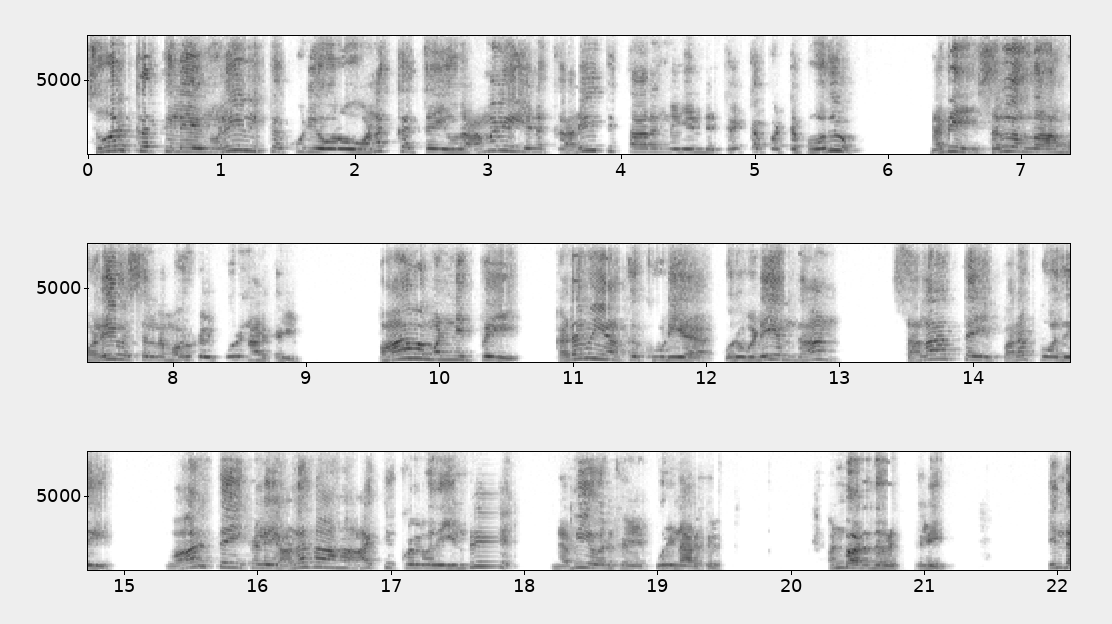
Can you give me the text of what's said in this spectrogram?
சுவர்க்கத்திலே நுழைவிக்கக்கூடிய ஒரு வணக்கத்தை ஒரு அமலை எனக்கு அறிவித்து தாருங்கள் என்று கேட்கப்பட்ட போது நபி ஸல்லல்லாஹு அலைஹி செல்லும் அவர்கள் கூறினார்கள் பாவ மன்னிப்பை கடமையாக்கக்கூடிய ஒரு விடயம்தான் சலாத்தை பரப்புவது வார்த்தைகளை அழகாக ஆக்கிக் கொள்வது என்று நபி அவர்கள் கூறினார்கள். அன்பார்ந்தவர்களே இந்த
